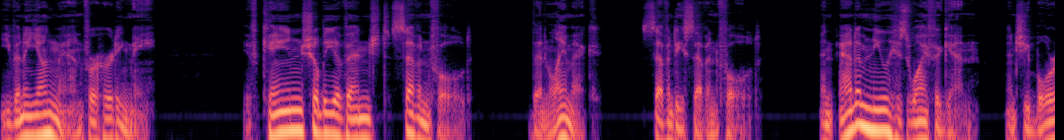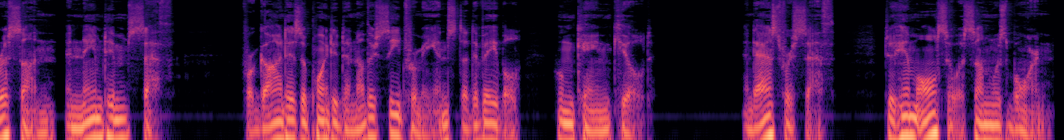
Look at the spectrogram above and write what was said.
even a young man for hurting me. If Cain shall be avenged sevenfold, then Lamech seventy-sevenfold. And Adam knew his wife again, and she bore a son, and named him Seth. For God has appointed another seed for me instead of Abel, whom Cain killed. And as for Seth, to him also a son was born,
